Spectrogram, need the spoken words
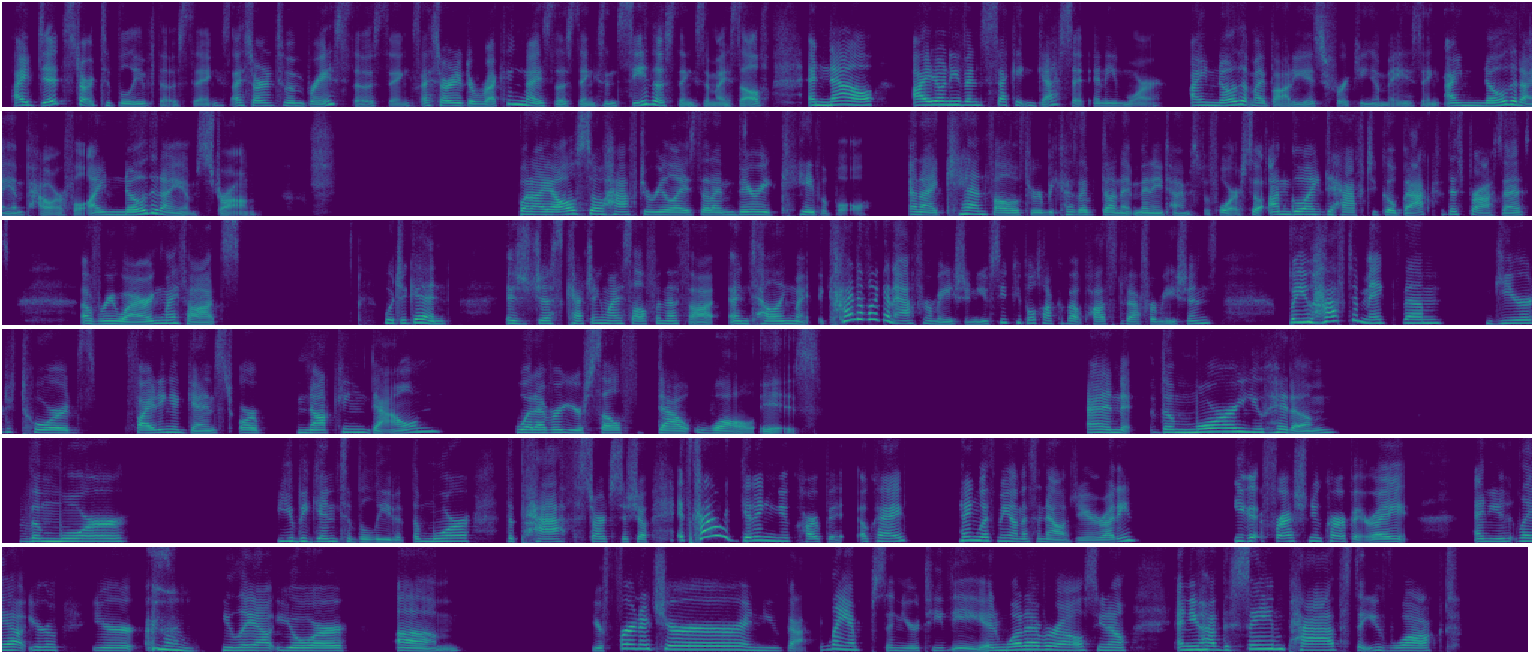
I did start to believe those things. I started to embrace those things. I started to recognize those things and see those things in myself. And now I don't even second guess it anymore. I know that my body is freaking amazing. I know that I am powerful. I know that I am strong but I also have to realize that I'm very capable and I can follow through because I've done it many times before. So I'm going to have to go back to this process of rewiring my thoughts, which again is just catching myself in the thought and telling my kind of like an affirmation. You see people talk about positive affirmations, but you have to make them geared towards fighting against or knocking down whatever your self doubt wall is. And the more you hit them, the more you begin to believe it, the more the path starts to show. It's kind of like getting new carpet, okay? Hang with me on this analogy. Are you ready? You get fresh new carpet, right? And you lay out your your you lay out your um your furniture and you've got lamps and your TV and whatever else, you know, and you have the same paths that you've walked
